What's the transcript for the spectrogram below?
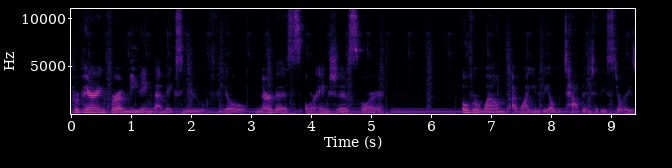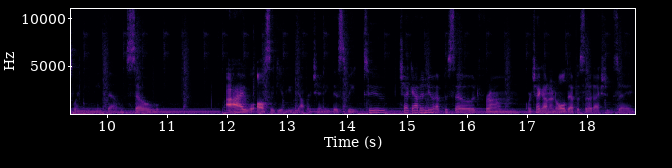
preparing for a meeting that makes you feel nervous or anxious or overwhelmed. I want you to be able to tap into these stories when you need them. So I will also give you the opportunity this week to check out a new episode from, or check out an old episode, I should say,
